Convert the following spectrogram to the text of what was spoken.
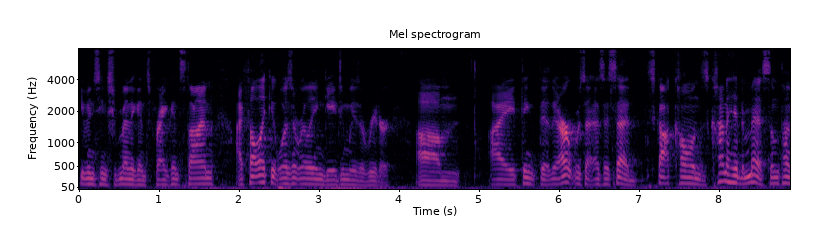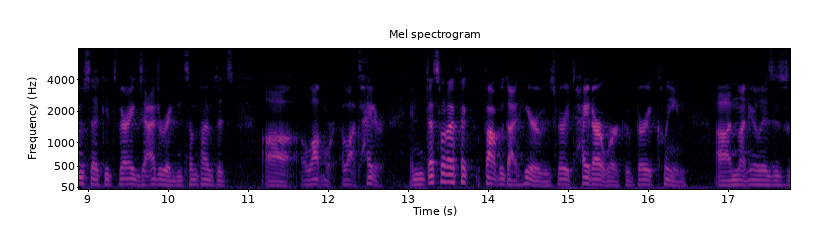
even seeing Superman against Frankenstein. I felt like it wasn't really engaging me as a reader. Um, I think that the art was, as I said, Scott Kolins is kind of hit and miss. Sometimes like it's very exaggerated, and sometimes it's uh, a lot more, a lot tighter. And that's what I th- thought we got here. It was very tight artwork, very clean. Uh, not nearly as,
